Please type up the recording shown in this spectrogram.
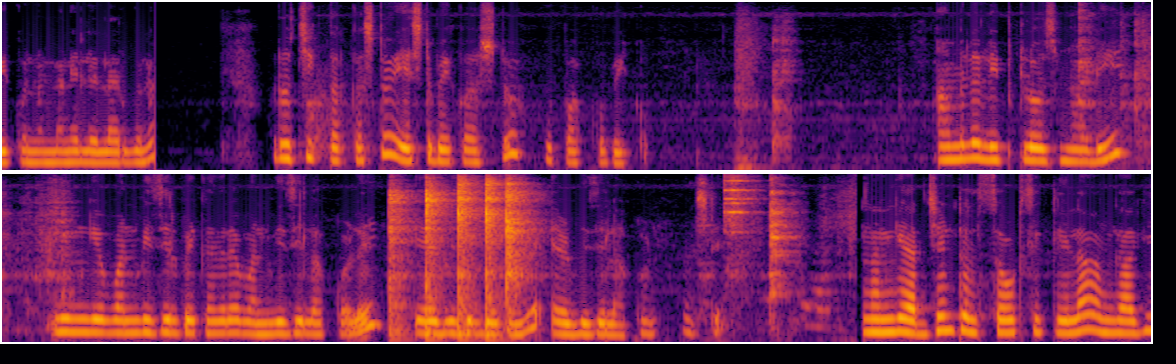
ಬೇಕು ನಮ್ಮ ಮನೇಲಿ ಎಲ್ಲರಿಗೂ ರುಚಿಗೆ ತಕ್ಕಷ್ಟು ಎಷ್ಟು ಬೇಕೋ ಅಷ್ಟು ಉಪ್ಪು ಹಾಕ್ಕೋಬೇಕು. ಆಮೇಲೆ ಲಿಡ್ ಕ್ಲೋಸ್ ಮಾಡಿ, ನಿಮಗೆ ಒನ್ ವಿಸಿಲ್ ಬೇಕಂದರೆ ಒನ್ ವಿಸಿಲ್ ಹಾಕ್ಕೊಳ್ಳಿ ಎರಡು ವಿಸಿಲ್ ಬೇಕಂದರೆ ಎರಡು ವಿಸಿಲ್ ಹಾಕ್ಕೊಳ್ಳಿ ಅಷ್ಟೇ. ನನಗೆ ಅರ್ಜೆಂಟಲ್ಲಿ ಸೌಟ್ ಸಿಕ್ಕಲಿಲ್ಲ ಹಂಗಾಗಿ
